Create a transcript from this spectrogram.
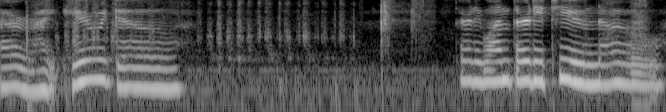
All right, here we go. 31, 32, no.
